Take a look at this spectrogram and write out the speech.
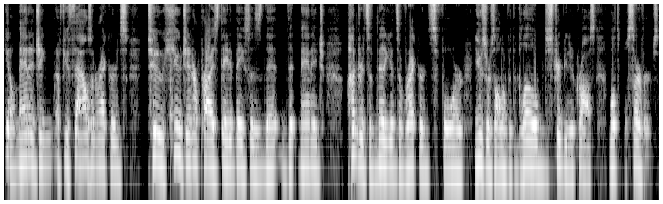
you know managing a few thousand records to huge enterprise databases that that manage hundreds of millions of records for users all over the globe distributed across multiple servers.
